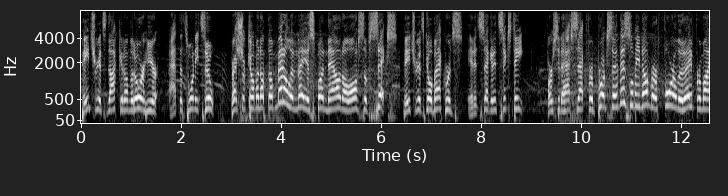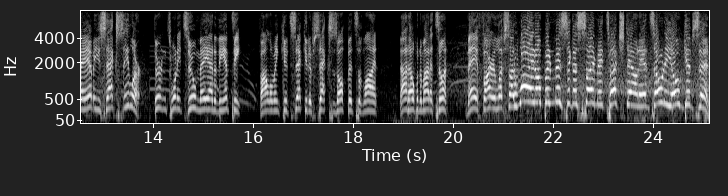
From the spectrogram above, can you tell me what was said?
Patriots knocking on the door here at the 22. Pressure coming up the middle, and Maye is spun down, a loss of six. Patriots go backwards, and it's second and 16. First and a half sack for Brooks, and this will be number four of the day for Miami, Zach Sieler. Third and 22, Maye out of the empty following consecutive sacks. His offensive line not helping him out a ton. Maye fire left side wide open, missing assignment. Touchdown, Antonio Gibson.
